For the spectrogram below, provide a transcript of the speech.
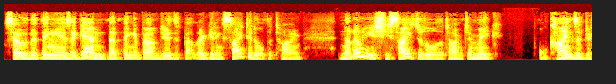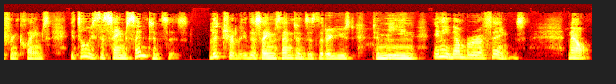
So the thing is, again, that thing about Judith Butler getting cited all the time, not only is she cited all the time to make all kinds of different claims, it's always the same sentences, literally the same sentences that are used to mean any number of things. Now,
